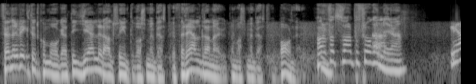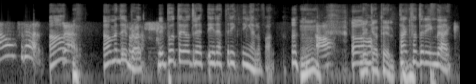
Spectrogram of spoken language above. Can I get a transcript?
Sen är det viktigt att komma ihåg att det gäller alltså inte vad som är bäst för föräldrarna utan vad som är bäst för barnen. Har du fått svar på frågan Mira? Ja, sådär. Ja. Ja, men det är bra. Vi puttar åt rätt, i rätt riktning i alla fall. Mm. Ja. Lycka till. Tack för att du ringde. Tack,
